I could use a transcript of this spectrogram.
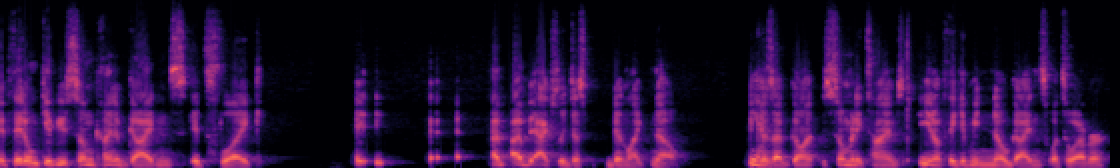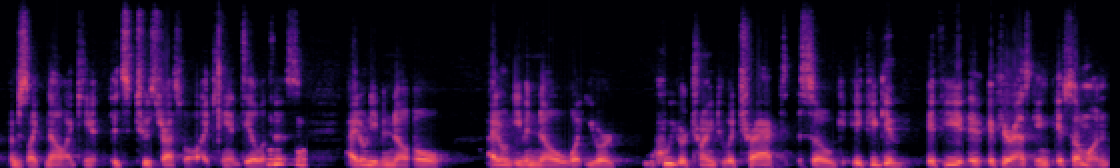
if, they don't give you some kind of guidance, it's like it, I've, I've actually just been like, no, because yeah. I've gone so many times, you know, if they give me no guidance whatsoever, I'm just like, no, I can't, it's too stressful. I can't deal with this. Mm-hmm. I don't even know, I don't even know what you're, who you're trying to attract. So if you give, if you, if you're asking, if someone,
